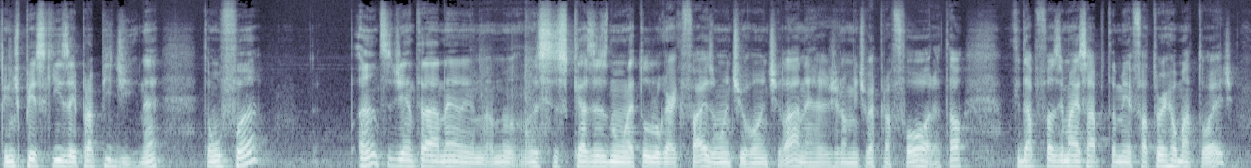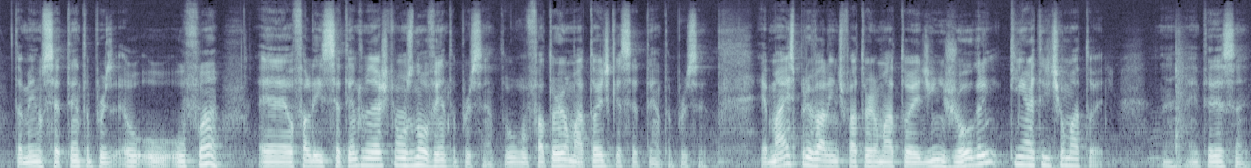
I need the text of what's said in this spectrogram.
que a gente pesquisa aí para pedir, né? Então o fã, antes de entrar, né, nesses que às vezes não é todo lugar que faz, um anti-ronte lá, né? Geralmente vai para fora, tal. O que dá para fazer mais rápido também é fator reumatoide, também uns 70%. O, o, o fã, é, eu falei 70%, mas acho que é uns 90%. O fator reumatoide que é 70%. É mais prevalente o fator reumatoide em Jogren que em artrite reumatoide. Né? É interessante.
